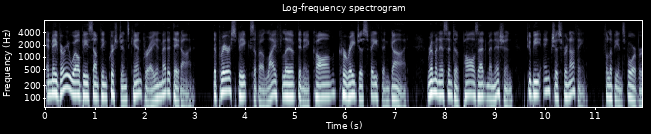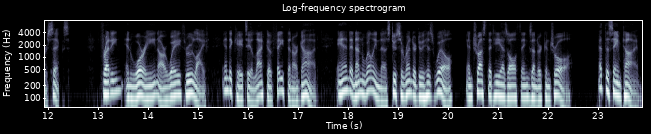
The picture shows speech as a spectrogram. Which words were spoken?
and may very well be something Christians can pray and meditate on. The prayer speaks of a life lived in a calm, courageous faith in God, reminiscent of Paul's admonition to be anxious for nothing, Philippians 4 verse 6. Fretting and worrying our way through life indicates a lack of faith in our God and an unwillingness to surrender to His will and trust that He has all things under control. At the same time,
